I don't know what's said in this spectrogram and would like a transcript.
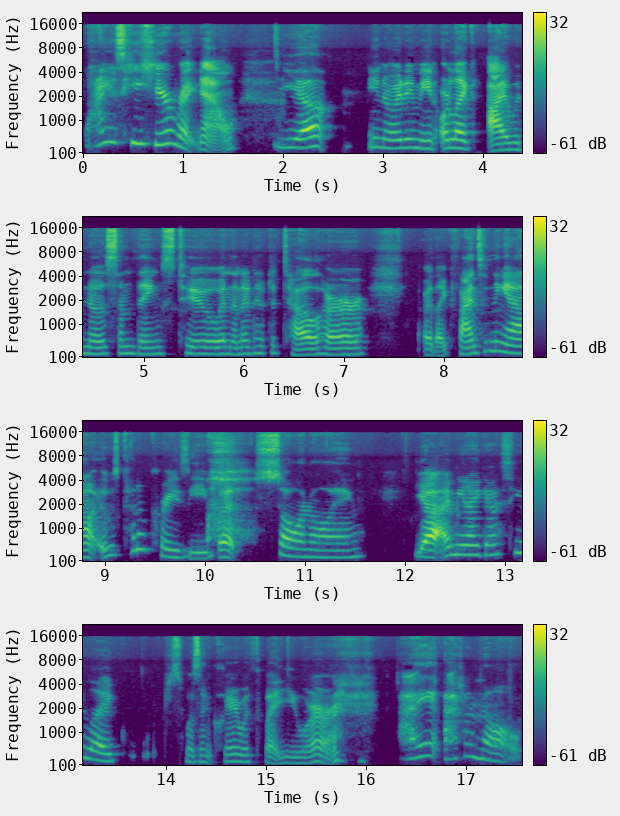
why is he here right now? Yep. You know what I mean? Or like I would know some things too, and then I'd have to tell her, or like find something out. It was kind of crazy, but so annoying. yeah, I mean, I guess he like just wasn't clear with what you were. I I don't know.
